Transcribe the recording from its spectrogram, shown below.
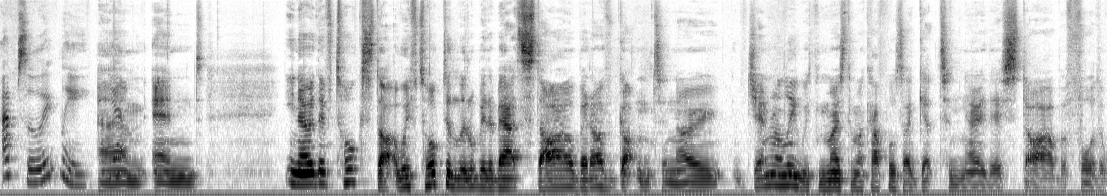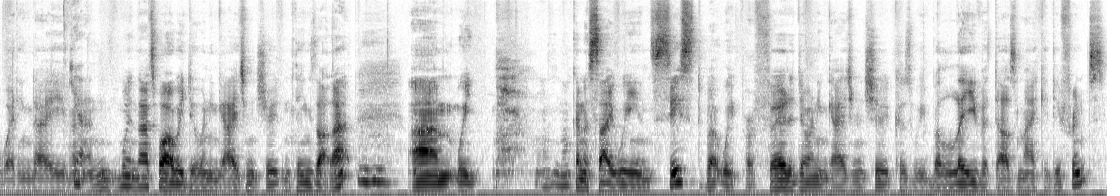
absolutely. yeah. Um, and you know, they've talked style. We've talked a little bit about style, but I've gotten to know generally with most of my couples, I get to know their style before the wedding day, even, Yep. and when that's why we do an engagement shoot and things like that. Mm-hmm. Um, we, I'm not going to say we insist, but we prefer to do an engagement shoot because we believe it does make a difference.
